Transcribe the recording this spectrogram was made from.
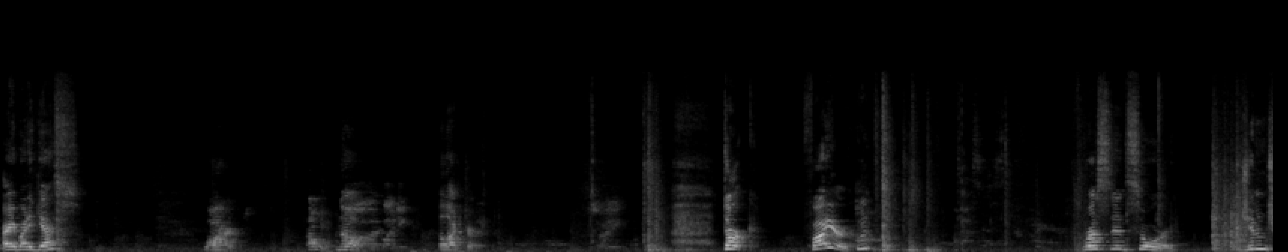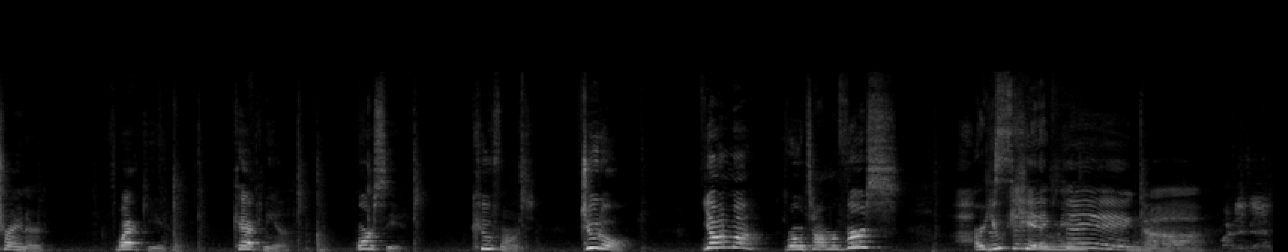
Everybody guess? Water. Oh, no. Uh. Electric. Sorry. Dark. Fire. Who- Rusted Sword. Gym Trainer. Thwackey. Cacnea. Horsea. Cufant. Choodle. Yanma. Rotom Reverse. Are you The same kidding me? Thing. Uh, What is it?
